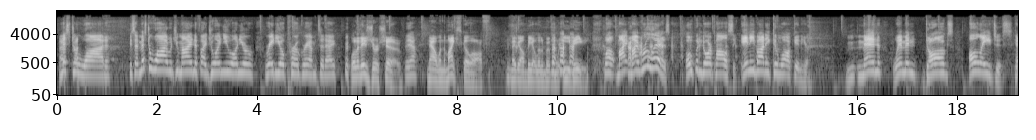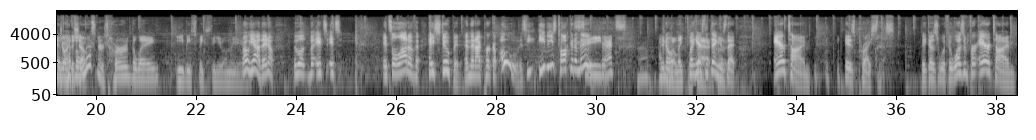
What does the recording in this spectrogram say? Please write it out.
Mr. Wad. He said, Mr. Wad, would you mind if I join you on your radio program today? Well, it is your show. yeah. Now, when the mics go off, maybe I'll be a little bit more EB. Well, my, my rule is open door policy. Anybody can walk in here. M- men, women, dogs, all ages can Have, join have the the show. listeners heard the way EB speaks to you on the air? Oh yeah, they know. Well, but it's it's it's a lot of hey stupid, and then I perk up. Oh, is he? EB's talking to me. See, that's uh, I you know. but here's the that, thing: is that airtime is priceless. Because if it wasn't for airtime,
